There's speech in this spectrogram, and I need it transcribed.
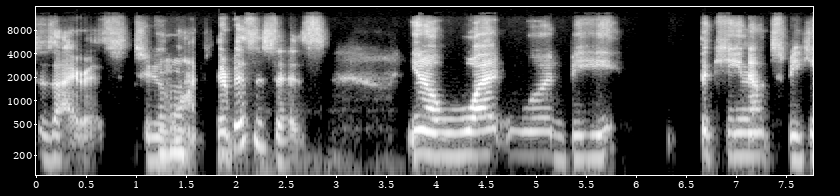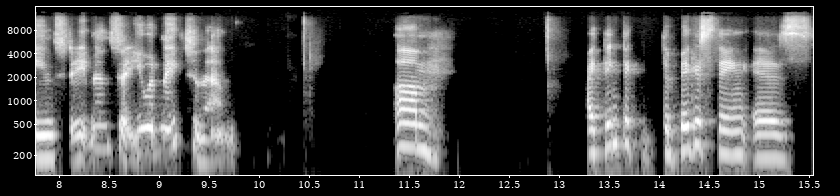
desirous to mm-hmm. launch their businesses. You know, what would be the keynote speaking statements that you would make to them? Um, I think that the biggest thing is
